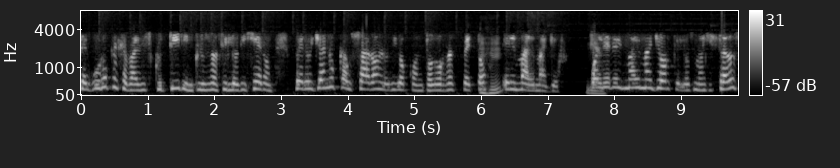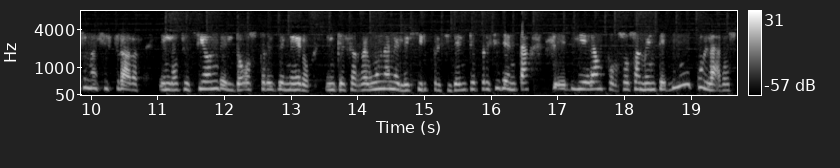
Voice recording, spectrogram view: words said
seguro que se va a discutir, incluso así lo dijeron, pero ya no causaron, lo digo con todo respeto, el mal mayor. ¿Cuál era el mal mayor? Que los magistrados y magistradas en la sesión del 2-3 de enero, en que se reúnan a elegir presidente o presidenta, se vieran forzosamente vinculados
